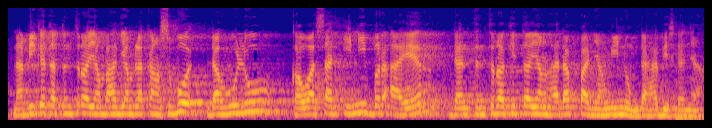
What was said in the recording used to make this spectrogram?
Nabi kata tentera yang bahagian belakang sebut dahulu kawasan ini berair dan tentera kita yang hadapan yang minum dah habiskannya.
